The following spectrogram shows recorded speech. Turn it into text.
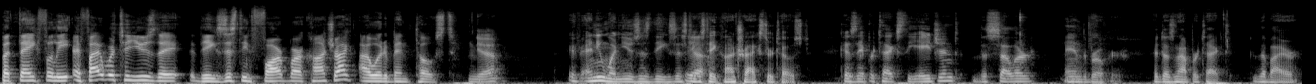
But thankfully, if I were to use the the existing FAR bar contract, I would have been toast. Yeah. if anyone uses the existing Yeah. state contracts, they're toast because they protects the agent, the seller, and the broker. It does not protect the buyer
